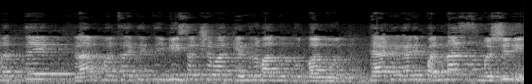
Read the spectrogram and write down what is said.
प्रत्येक ग्रामपंचायतीत ती मी सक्षमा केंद्र बांधून बांधून त्या ठिकाणी पन्नास मशिनी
